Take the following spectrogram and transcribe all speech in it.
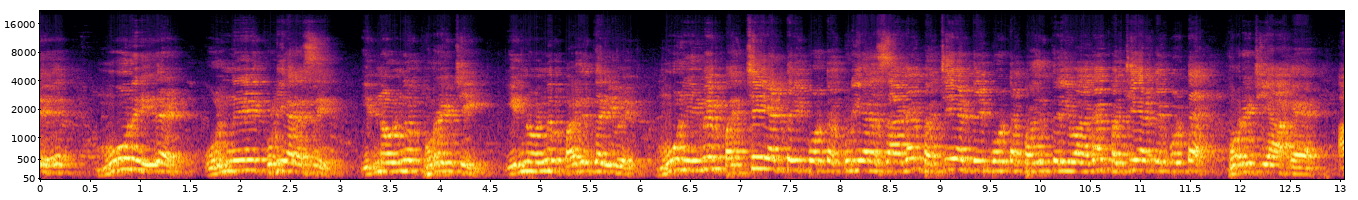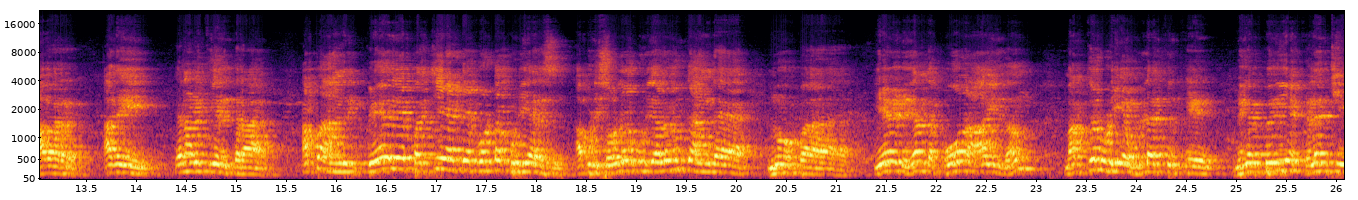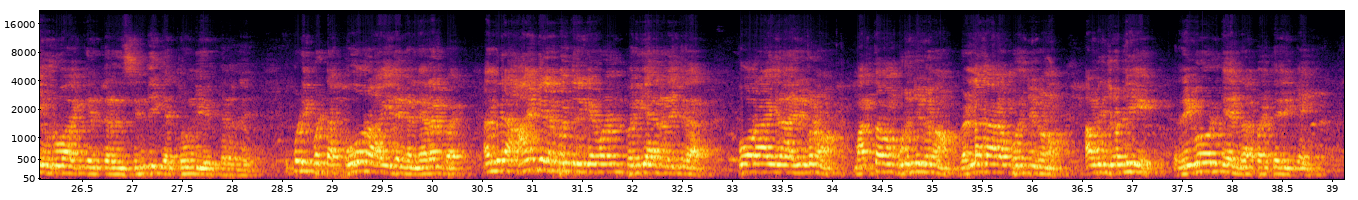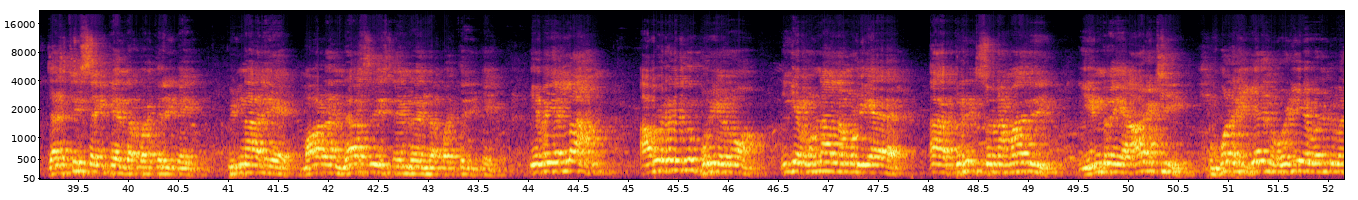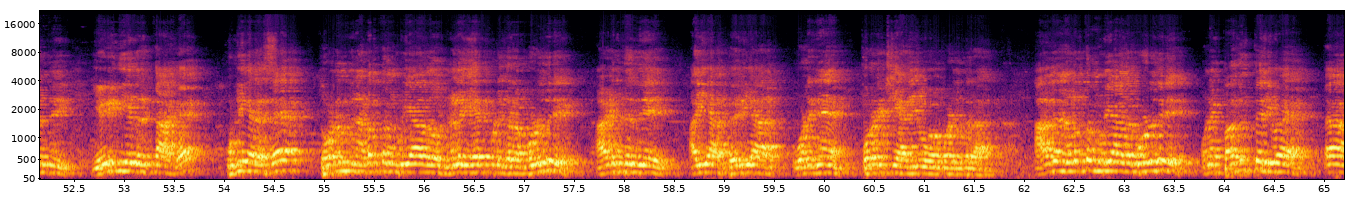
மூணு இதழ் ஒன்று குடியரசு இன்னொன்னு புரட்சி. இன்னொன்று பகுத்தறிவு. மூணையுமே பச்சை அட்டை போட்ட குடியரசாக பச்சை அட்டை போட்ட பகுத்தறிவாக பச்சை அட்டை போட்ட புரட்சியாக அவர் அதை நடத்தி இருக்கிறார் அப்ப அந்த பேரே பச்சை அட்டை போட்ட குடியரசு. அப்படி சொல்லக்கூடிய அளவுக்கு அந்த நூ- ப- ஏடு அந்த போர் ஆயுதம் மக்களுடைய உள்ளத்திற்கு மிகப்பெரிய கிளர்ச்சியை உருவாக்கி இருக்கிறது சிந்திக்க தூண்டி இருக்கிறது இப்படிப்பட்ட போர் ஆயுதங்கள் நிரம்ப. அது மாதிரி ஆங்கில பத்திரிகை பெரியார் நினைக்கிறார். போர் இருக்கணும் மற்றவன் புரிஞ்சுக்கணும் வெள்ளக்காரன் புரிஞ்சுக்கணும் அப்படின்னு சொல்லி ரிவோல்ட் என்ற பத்திரிகை ஜஸ்டிஸ் சைட் என்ற பத்திரிகை பின்னாலே மாடர்ன் நேஷனலிஸ்ட் என்ற இந்த பத்திரிகை இவையெல்லாம் அவர்களுக்கும் புரியணும். இங்கே முன்னால் நம்முடைய பிரிண்ட் சொன்ன மாதிரி இன்றைய ஆட்சி முறை ஏன் ஒழிய வேண்டும் என்று எழுதியதற்காக குடியரசை தொடர்ந்து நடத்த முடியாத ஒரு நிலை ஏற்படுகிற பொழுது அடுத்தது ஐயா பெரியார் உடனே புரட்சி அறிமுகப்படுத்துகிறார் அதை நடத்த முடியாத பொழுது உன்னை பகுத்தறிவை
